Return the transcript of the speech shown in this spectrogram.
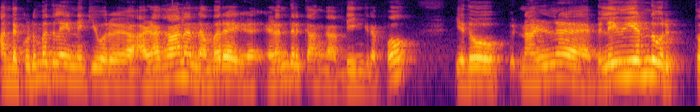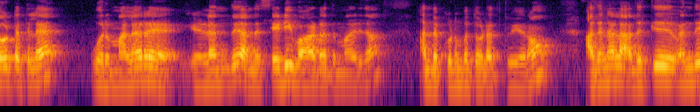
அந்த குடும்பத்தில் இன்னைக்கு ஒரு அழகான நபரை இழந்திருக்காங்க அப்படிங்கிறப்போ ஏதோ நல்ல விலை உயர்ந்த ஒரு தோட்டத்தில் ஒரு மலரை இழந்து அந்த செடி வாடுறது மாதிரி தான் அந்த குடும்பத்தோட துயரம். அதனால் அதுக்கு வந்து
